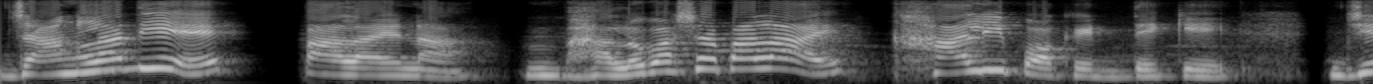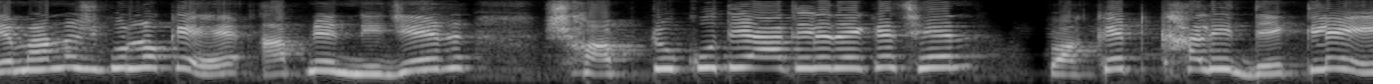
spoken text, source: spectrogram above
জাংলা দিয়ে পালায় না। ভালোবাসা পালায় খালি পকেট দেখে। যে মানুষগুলোকে আপনি নিজের সবটুকু দিয়ে আগলে রেখেছেন, পকেট খালি দেখলেই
